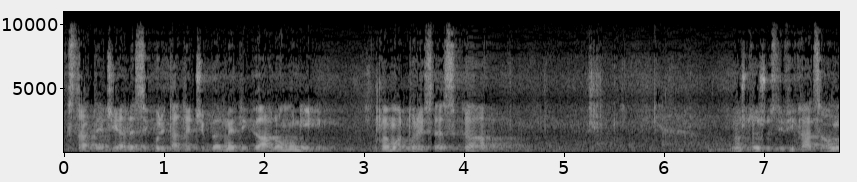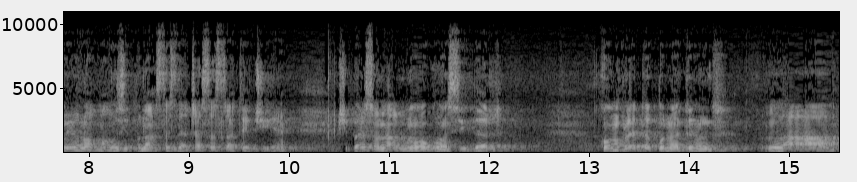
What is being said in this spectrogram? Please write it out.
strategia de securitate cibernetică a României. Vă mărturisesc că, nu știu justificat sau nu, eu nu am auzit până astăzi de această strategie și personal nu o consider completă până când la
